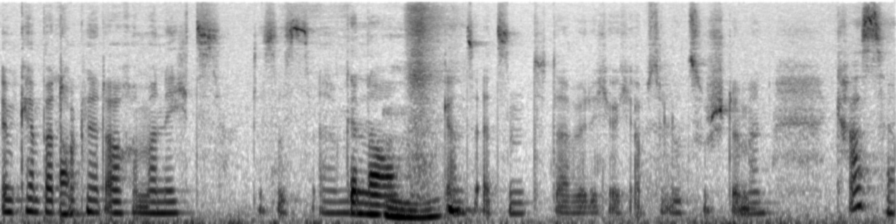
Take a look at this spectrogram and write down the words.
im Camper trocknet auch immer nichts. Das ist ähm, genau. Mhm. ganz ätzend. Da würde ich euch absolut zustimmen. Krass. Ja.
